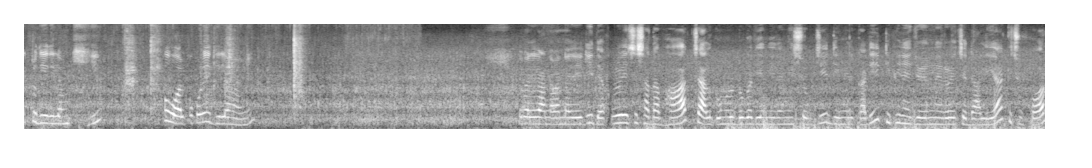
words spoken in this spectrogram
একটু দিয়ে দিলাম ঘি। খুব অল্প করেই দিলাম আমি। এবারে রান্নাবান্না রেডি দেখো রয়েছে সাদা ভাত, চাল কুমড়ো ডুগা দিয়ে নিরামিষ সবজি, ডিমের কারি টিফিনের জন্য রয়েছে ডালিয়া, কিছু ফল,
